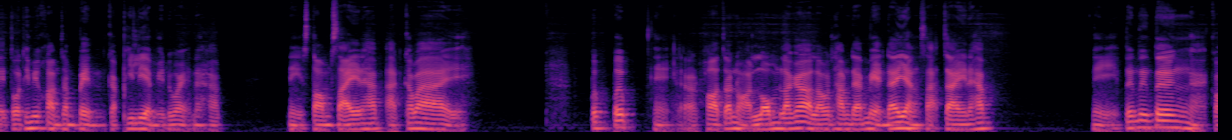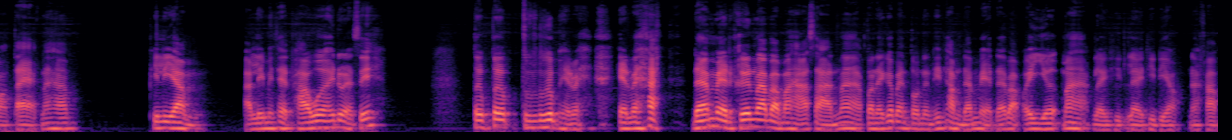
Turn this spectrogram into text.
ลาย ๆ ตัวที่มีความจำเป็นกับพี่เลียมอยู่ด้วยนะครับ นี่สตอมไซด์นะครับ อัดเข้าไปปึ๊บปึ๊บ นี่พอเจ้าหนอนล้มแล้วก็เราทำดาเมจได้อย่างสะใจนะครับ นี่ตึ้งตึ้งตึ้งอะก่อแตกนะครับ พี่เลียม unlimited power ให้ดูหน่อยสิตึบตึบตึบตึบเห็นไหมเห็นไหมฮะดาเมจขึ้นมาแบบมหาศาลมาก ตัวนี้ก็เป็นตัวหนึ่งที่ทำดาเมจได้แบบเอ้ยเยอะมากเลยทีเลยทีเดียวนะครับ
